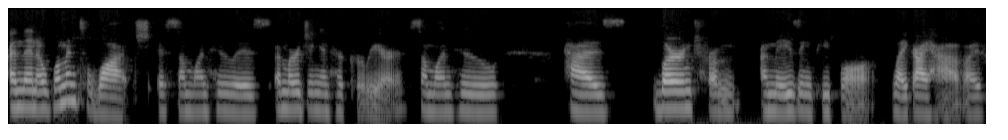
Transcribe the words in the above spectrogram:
and then a woman to watch is someone who is emerging in her career, someone who has learned from amazing people like I have. I've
